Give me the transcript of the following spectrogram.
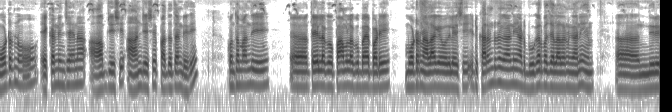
మోటార్ను ఎక్కడి నుంచైనా ఆఫ్ చేసి ఆన్ చేసే పద్ధతి అండి ఇది. కొంతమంది తేళ్ళకు పాములకు భయపడి మోటార్ను అలాగే వదిలేసి ఇటు కరెంటును కానీ అటు భూగర్భ జలాలను కానీ నిరు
